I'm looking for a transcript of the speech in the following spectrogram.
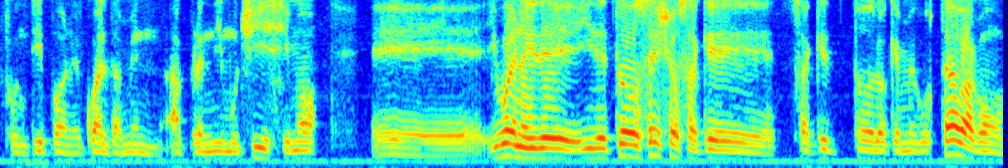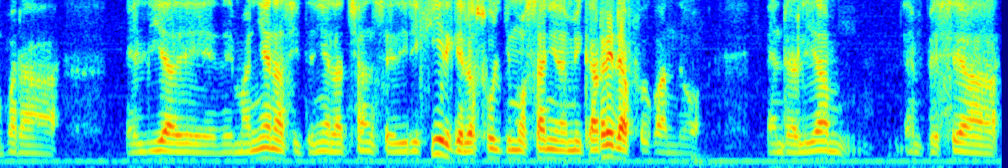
fue un tipo en el cual también aprendí muchísimo. Eh, y bueno, y de, y de todos ellos saqué, saqué todo lo que me gustaba como para el día de, mañana si tenía la chance de dirigir, que los últimos años de mi carrera fue cuando en realidad empecé a,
